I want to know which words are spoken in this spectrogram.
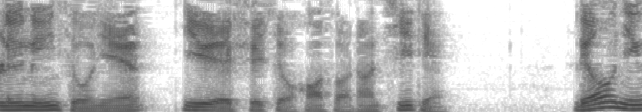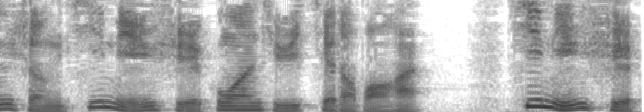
零零九年一月十九号早上七点，辽宁省新民市公安局接到报案，新民市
